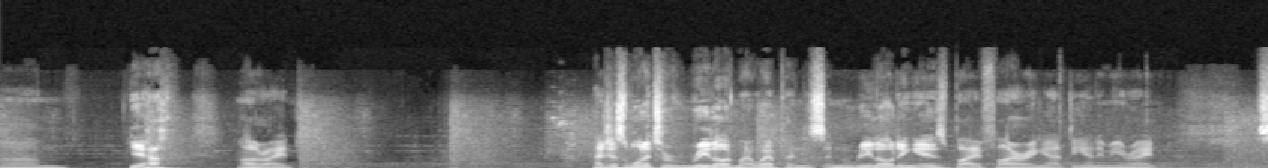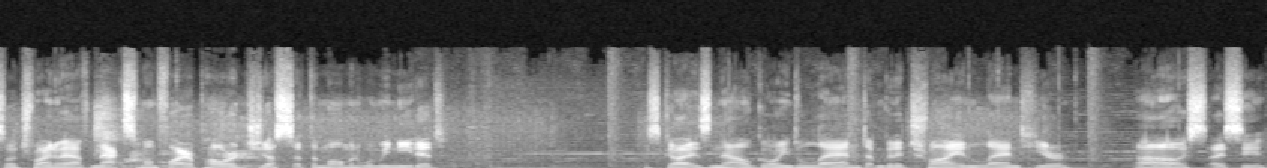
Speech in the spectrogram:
Um, yeah, alright. I just wanted to reload my weapons, and reloading is by firing at the enemy, right? So trying to have maximum firepower just at the moment when we need it. This guy is now going to land. I'm going to try and land here. Oh, I see.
